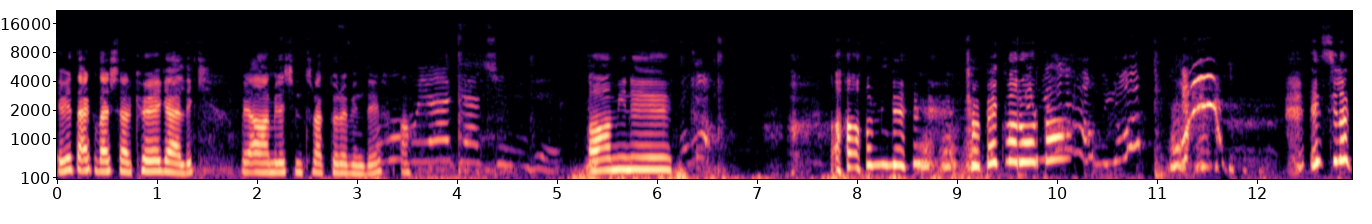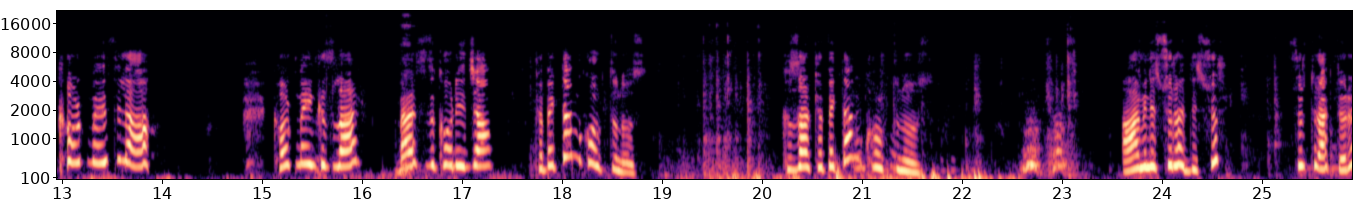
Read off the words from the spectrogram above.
Evet arkadaşlar köye geldik. Ve Amine şimdi traktöre bindi. Ah, Buraya gel şimdi. Amine. Amine. Köpek var orada. Esila korkma Esila. Korkmayın kızlar. Ben sizi koruyacağım. Köpekten mi korktunuz? Kızlar köpekten mi korktunuz? Amine sür hadi sür. Sür traktörü.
